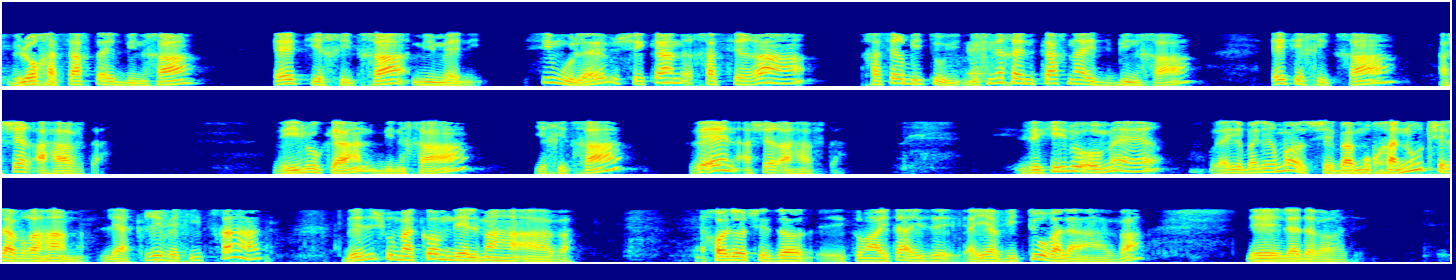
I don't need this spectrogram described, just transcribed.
ולא חסכת את בנך, את יחידך ממני. שימו לב שכאן חסרה, חסר ביטוי. לפני כן קח נא את בנך, את יחידך, אשר אהבת. ואילו כאן בנך, יחידך, ואין אשר אהבת. זה כאילו אומר, אולי בא לרמוז, שבמוכנות של אברהם להקריב את יצחק, באיזשהו מקום נעלמה האהבה. יכול להיות שזו, כלומר הייתה איזה, היה ויתור על האהבה אה, לדבר הזה.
